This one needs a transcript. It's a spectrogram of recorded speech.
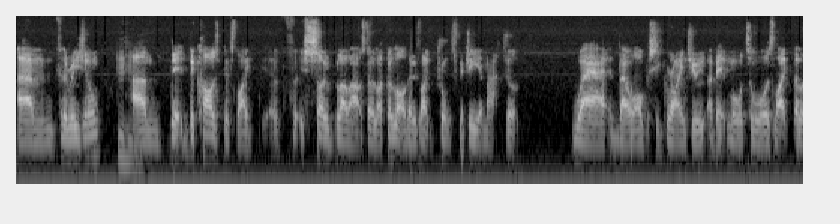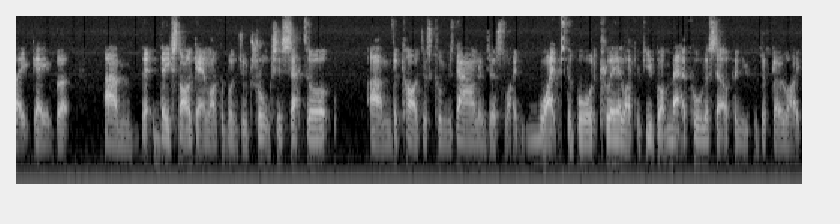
um for the regional. Mhm. Um, the the card's just like uh, it's so blowout. So like a lot of those like Trunks Vegeta matchup where they'll obviously grind you a bit more towards like the late game, but um they, they start getting like a bunch of Trunks is set up. Um, the card just comes down and just like wipes the board clear. Like if you've got Meta Cooler set up and you can just go like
